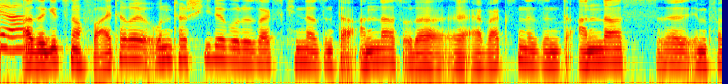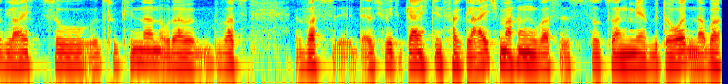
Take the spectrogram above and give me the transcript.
Ja. Also gibt es noch weitere Unterschiede, wo du sagst, Kinder sind da anders oder äh, Erwachsene sind anders äh, im Vergleich zu, zu Kindern oder was was, also ich will gar nicht den Vergleich machen, was ist sozusagen mehr bedeutend, aber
